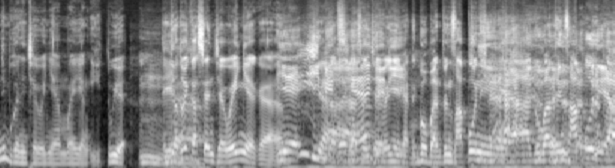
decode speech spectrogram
Ini bukannya ceweknya sama yang itu ya. Jatuhnya kasihan ceweknya kan. Iya, Jatuhnya kasihan ceweknya jadi- kan. Gue bantuin sapu nih ya. Gue bantuin sapu nih ya.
